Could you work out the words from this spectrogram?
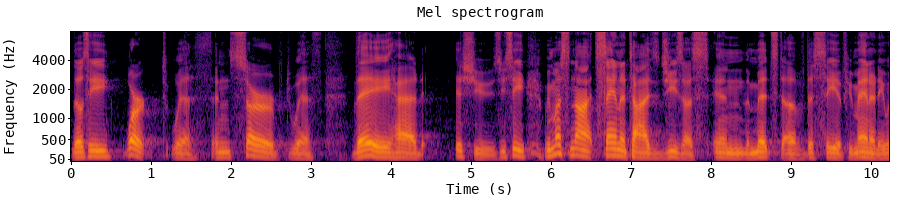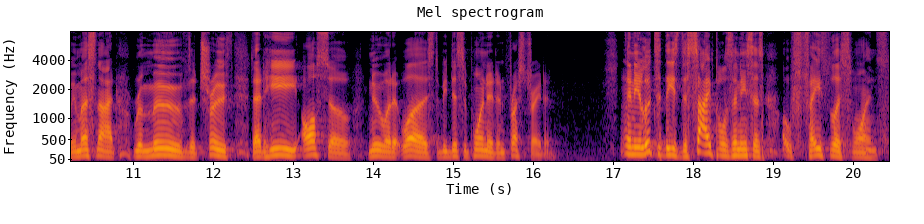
those he worked with and served with, they had issues. You see, we must not sanitize Jesus in the midst of this sea of humanity. We must not remove the truth that he also knew what it was to be disappointed and frustrated. And he looks at these disciples and he says, Oh, faithless ones.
